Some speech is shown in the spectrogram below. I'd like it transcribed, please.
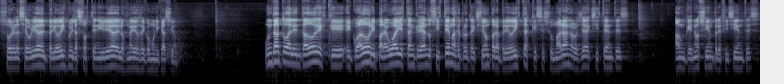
sobre la seguridad del periodismo y la sostenibilidad de los medios de comunicación. Un dato alentador es que Ecuador y Paraguay están creando sistemas de protección para periodistas que se sumarán a los ya existentes, aunque no siempre eficientes,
